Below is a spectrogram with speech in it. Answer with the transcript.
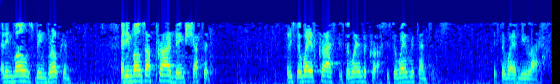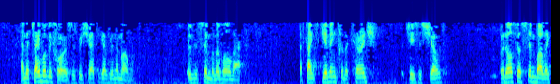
It involves being broken. It involves our pride being shattered. But it's the way of Christ, it's the way of the cross, it's the way of repentance. It's the way of new life. And the table before us, as we share together in a moment, is a symbol of all that. A thanksgiving for the courage that Jesus showed, but also symbolic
